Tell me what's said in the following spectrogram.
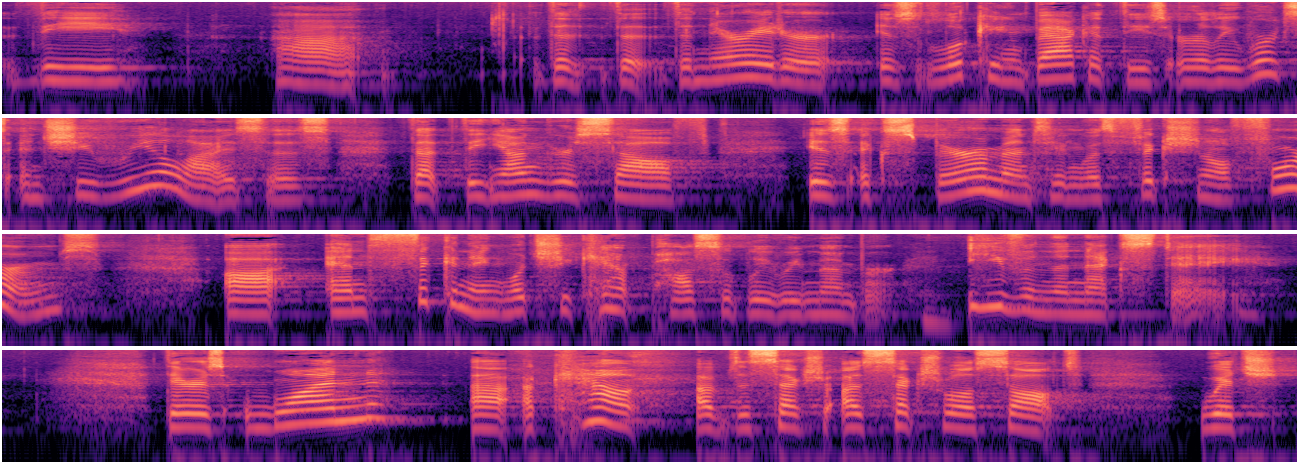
the uh, the, the, the narrator is looking back at these early works and she realizes that the younger self is experimenting with fictional forms uh, and thickening what she can't possibly remember, mm. even the next day. There's one uh, account of the sexu- uh, sexual assault, which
